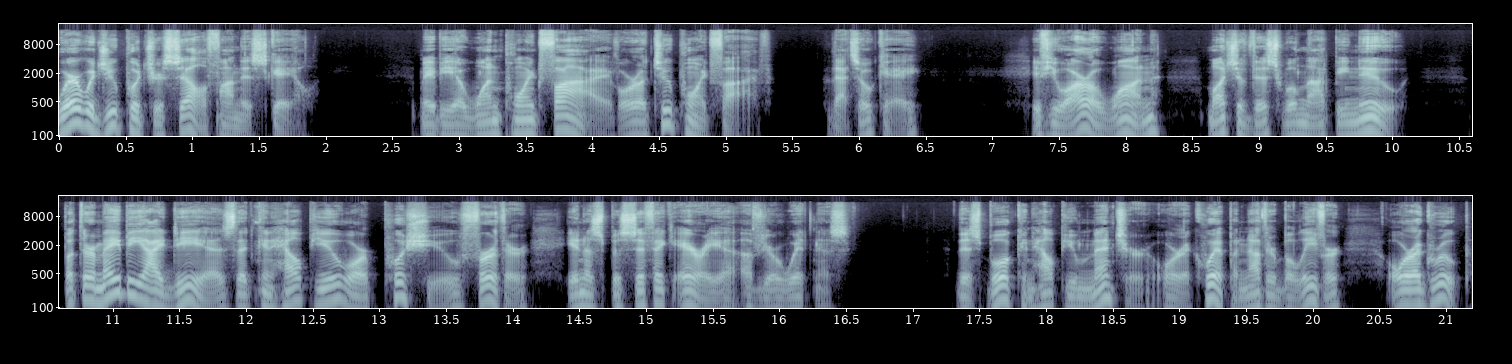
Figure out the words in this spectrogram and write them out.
Where would you put yourself on this scale? Maybe a 1.5 or a 2.5. That's okay. If you are a 1, much of this will not be new, but there may be ideas that can help you or push you further in a specific area of your witness. This book can help you mentor or equip another believer or a group.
